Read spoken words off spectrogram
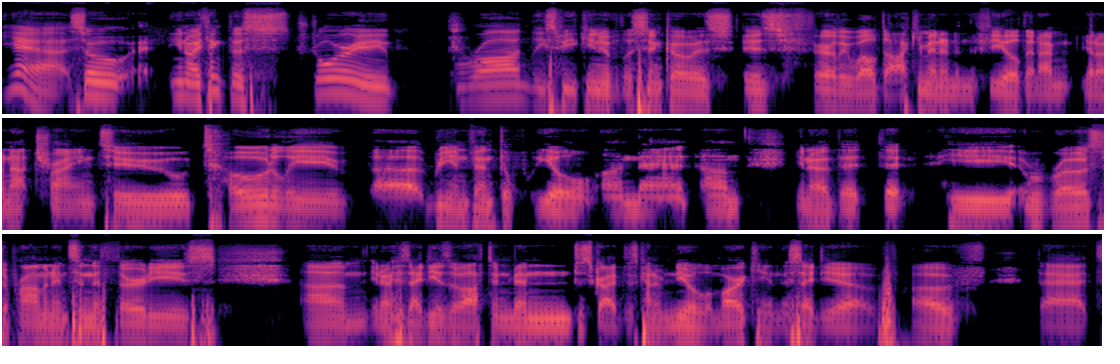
Yeah, so you know, I think the story, broadly speaking, of Lysenko is is fairly well documented in the field, and I'm you know not trying to totally uh, reinvent the wheel on that. Um, you know that that he rose to prominence in the 30s. Um, you know, his ideas have often been described as kind of neo-Lamarckian. This idea of, of that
